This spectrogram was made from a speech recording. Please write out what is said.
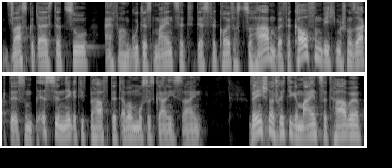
Was gehört alles dazu? Einfach ein gutes Mindset des Verkäufers zu haben. Bei Verkaufen, wie ich immer schon sagte, ist ein bisschen negativ behaftet, aber muss es gar nicht sein. Wenn ich schon das richtige Mindset habe,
